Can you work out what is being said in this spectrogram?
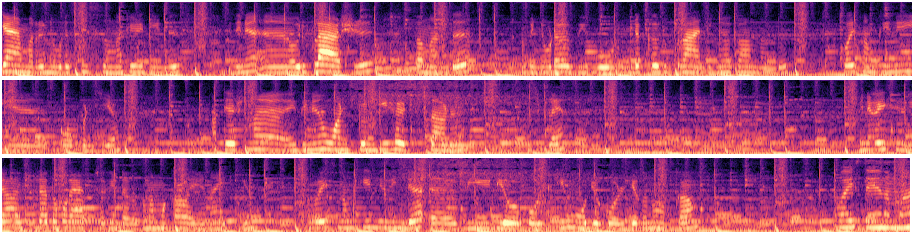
ക്യാമറയാണ് ഇവിടെ സിസ് എന്നൊക്കെ എഴുതിയിട്ടുണ്ട്. ഇതിന് ഒരു ഫ്ലാഷ് തന്നിട്ടുണ്ട്. പിന്നെ ഇവിടെ വിവോന്റെ ഒക്കെ ഒരു ബ്രാൻഡിങ് ഒക്കെ വന്നിട്ടുണ്ട് അപ്പോൾ നമുക്കിനി ഓപ്പൺ ചെയ്യാം. അത്യാവശ്യം ഇതിന് വൺ ട്വന്റി ഹെഡ്സ് ആണ് ഡിസ്പ്ലേ പിന്നെ ഇതിൽ ആവശ്യമില്ലാത്ത കുറേ ആപ്സൊക്കെ ഉണ്ട്. അതൊക്കെ നമുക്ക് കളയണമായിരിക്കും അപ്പോൾ കൈസ് നമുക്ക് ഇതിന്റെ വീഡിയോ ക്വാളിറ്റിയും ഓഡിയോ ക്വാളിറ്റിയും ഒക്കെ നോക്കാം. വയസ്സേ നമ്മൾ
